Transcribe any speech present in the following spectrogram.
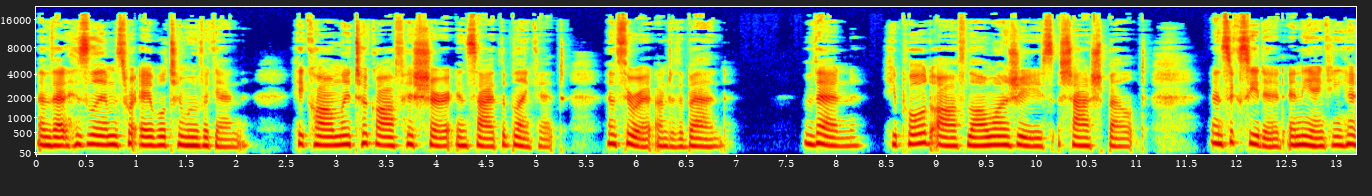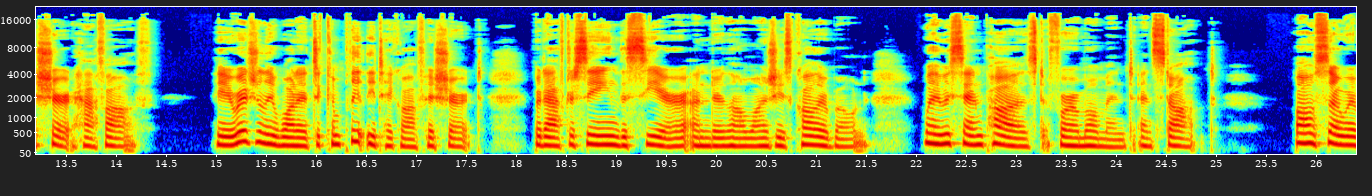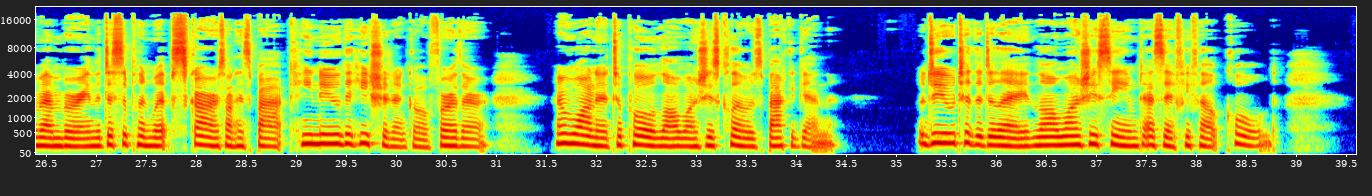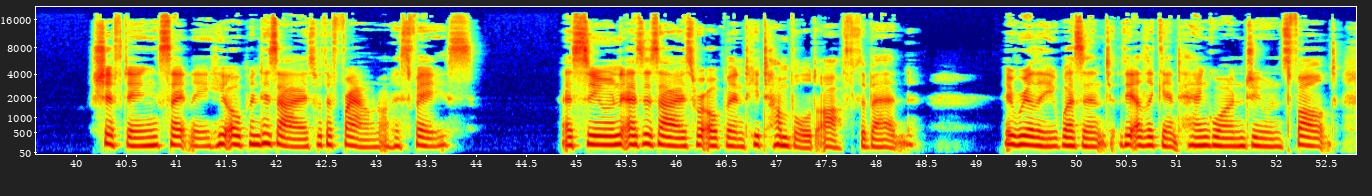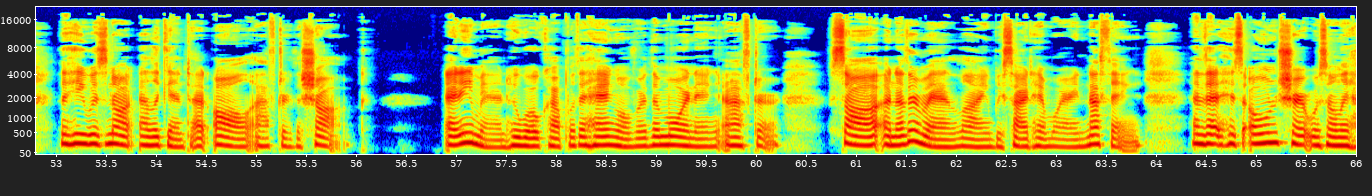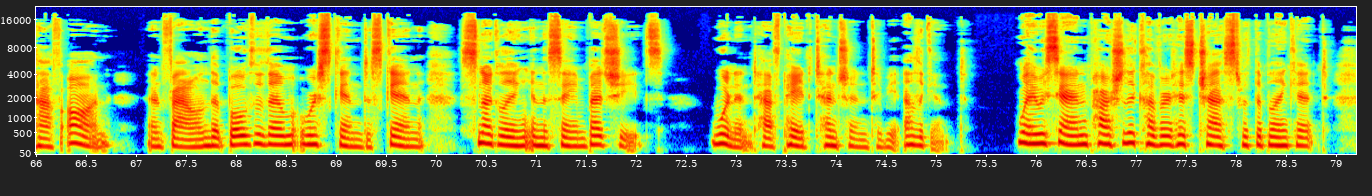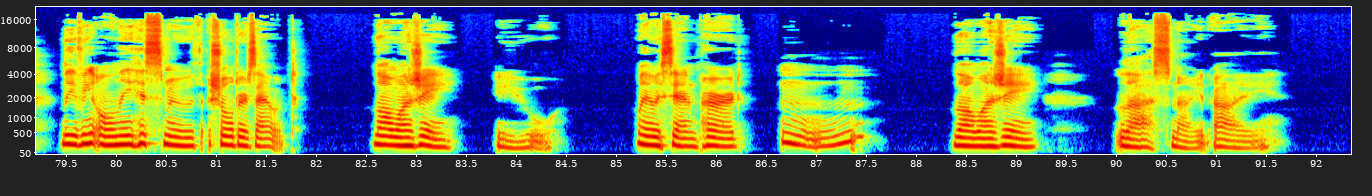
and that his limbs were able to move again, he calmly took off his shirt inside the blanket and threw it under the bed. Then he pulled off Lan Wangji's sash belt and succeeded in yanking his shirt half off. He originally wanted to completely take off his shirt, but after seeing the sear under Lan Wangji's collarbone, Wei Wuxian paused for a moment and stopped. Also remembering the discipline whip's scars on his back, he knew that he shouldn't go further, and wanted to pull Lan Wangji's clothes back again. Due to the delay, Lan Wangji seemed as if he felt cold. Shifting slightly, he opened his eyes with a frown on his face. As soon as his eyes were opened, he tumbled off the bed. It really wasn't the elegant Hanguang Jun's fault that he was not elegant at all after the shock. Any man who woke up with a hangover the morning after saw another man lying beside him wearing nothing, and that his own shirt was only half on, and found that both of them were skin to skin, snuggling in the same bed sheets, wouldn't have paid attention to be elegant. Wei Wuxian partially covered his chest with the blanket, leaving only his smooth shoulders out. Lan Wangji, you. Wei Wuxian purred. Hmm. Lan Wangji, last night I.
